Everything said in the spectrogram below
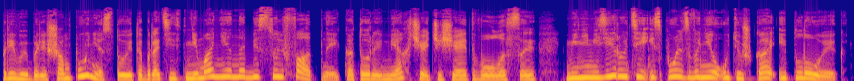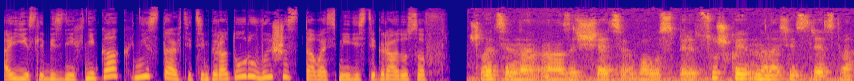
При выборе шампуня стоит обратить внимание на бессульфатный, который мягче очищает волосы. Минимизируйте использование утюжка и плоек, а если без них никак, не ставьте температуру выше 180 градусов. Желательно а, защищать волосы перед сушкой, наносить средства.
